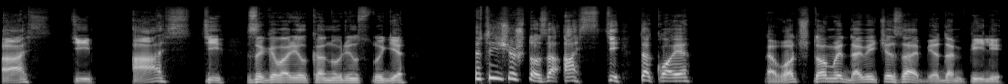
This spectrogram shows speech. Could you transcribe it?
«Асти, асти», — заговорил Конурин слуге. «Это еще что за асти такое?» «Да вот что мы давеча за обедом пили.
